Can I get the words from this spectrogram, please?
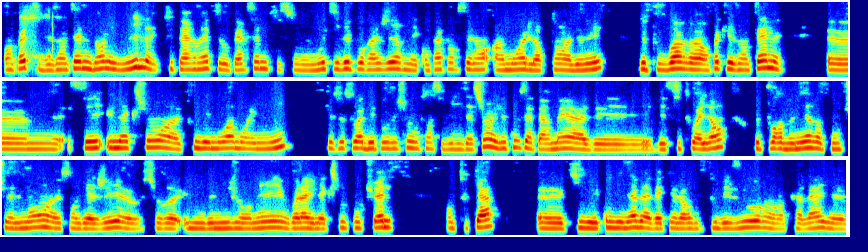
En fait, c'est des antennes dans les villes qui permettent aux personnes qui sont motivées pour agir, mais qui n'ont pas forcément un mois de leur temps à donner, de pouvoir, en fait, les antennes, c'est une action tous les mois, mois et demi, que ce soit des pollutions ou sensibilisation, et du coup, ça permet à des, citoyens de pouvoir venir ponctuellement s'engager sur une demi-journée, voilà, une action ponctuelle, en tout cas, euh, qui est combinable avec leur vie tous les jours, un travail, euh,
